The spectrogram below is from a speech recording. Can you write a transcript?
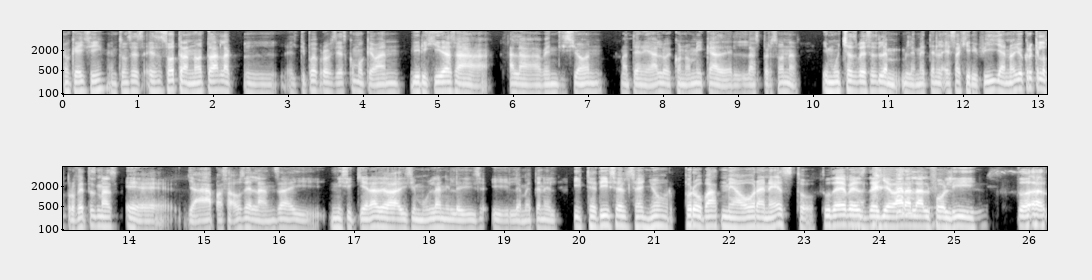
Ok, sí, entonces esa es otra, ¿no? Toda la, el, tipo de profecías como que van dirigidas a, a la bendición material o económica de las personas y muchas veces le, meten esa jirifilla, ¿no? Yo creo que los profetas más eh, ya pasados de lanza y ni siquiera la disimulan y le, dice, y le meten el, y te dice el Señor, probadme ahora en esto, tú debes de llevar al alfolí todos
